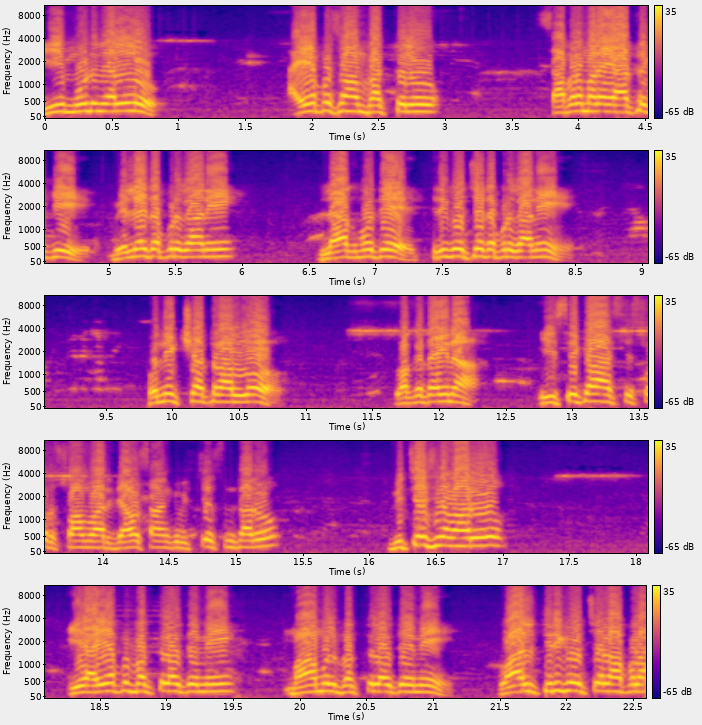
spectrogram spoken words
ఈ మూడు నెలలు అయ్యప్ప స్వామి భక్తులు శబరిమల యాత్రకి వెళ్ళేటప్పుడు కానీ లేకపోతే తిరిగి వచ్చేటప్పుడు కానీ పుణ్యక్షేత్రాల్లో ఒకటైన ఈ శ్రీకాళహస్తీశ్వర స్వామి వారి దేవస్థానానికి విచ్చేస్తుంటారు. విచ్చేసిన వారు ఈ అయ్యప్ప భక్తులు అవుతేమి మామూలు భక్తులు అవుతేమి వాళ్ళు తిరిగి వచ్చే లోపల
